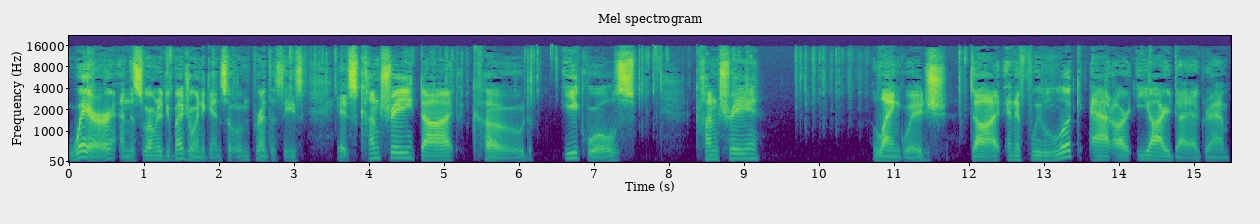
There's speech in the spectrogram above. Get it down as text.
where, and this is where I'm going to do my join again, so in parentheses, it's country dot code equals country language dot, and if we look at our EI diagram,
